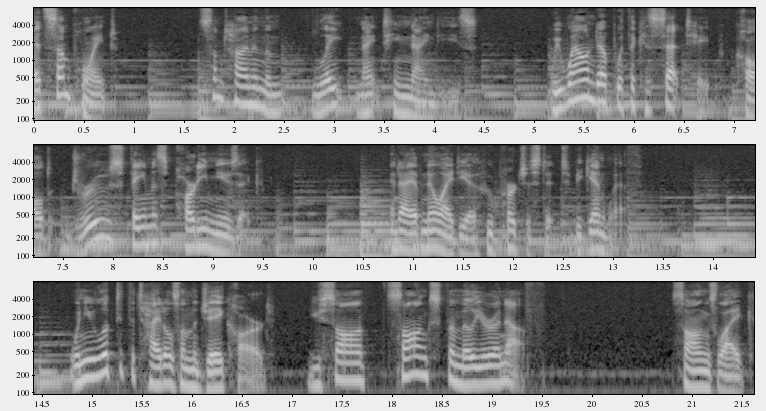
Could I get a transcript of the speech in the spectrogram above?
At some point, sometime in the late 1990s, we wound up with a cassette tape called Drew's Famous Party Music, and I have no idea who purchased it to begin with. When you looked at the titles on the J card, you saw songs familiar enough. Songs like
